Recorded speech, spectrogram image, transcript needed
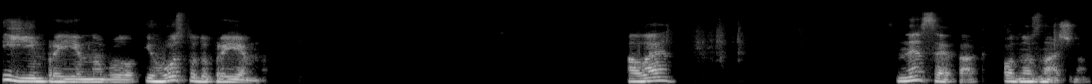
і їм приємно було, і Господу приємно. Але не все так однозначно.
